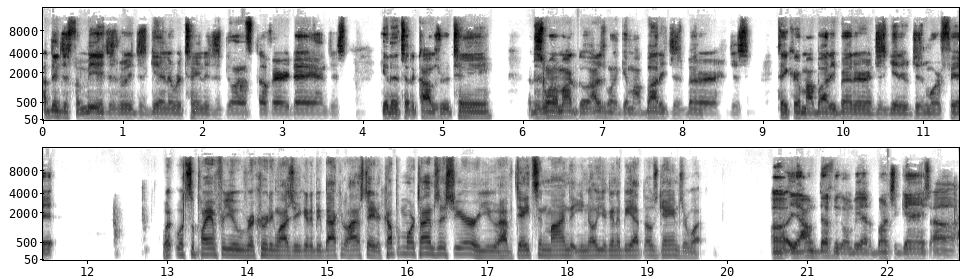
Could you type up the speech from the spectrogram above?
I think just for me, it's just really just getting a routine and just doing stuff every day and just get into the college routine. I just one of my goals. I just want to get my body just better, just take care of my body better, and just get it just more fit. What, what's the plan for you recruiting wise? Are you going to be back at Ohio State a couple more times this year, or you have dates in mind that you know you're going to be at those games, or what? Uh, yeah, I'm definitely gonna be at a bunch of games. Uh,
